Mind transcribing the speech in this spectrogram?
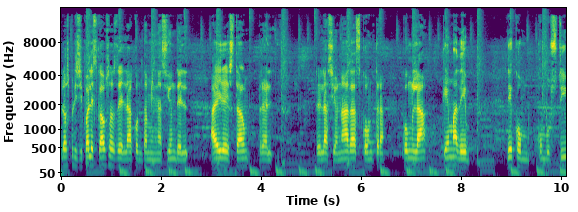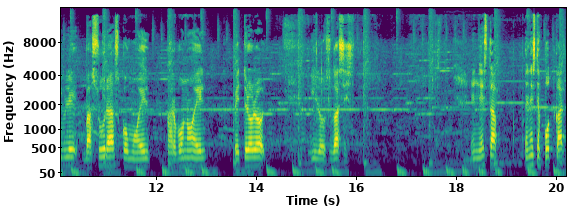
Las principales causas de la contaminación del aire están relacionadas contra, con la quema de, de com- combustible, basuras como el carbono, el petróleo y los gases. En, esta, en este podcast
